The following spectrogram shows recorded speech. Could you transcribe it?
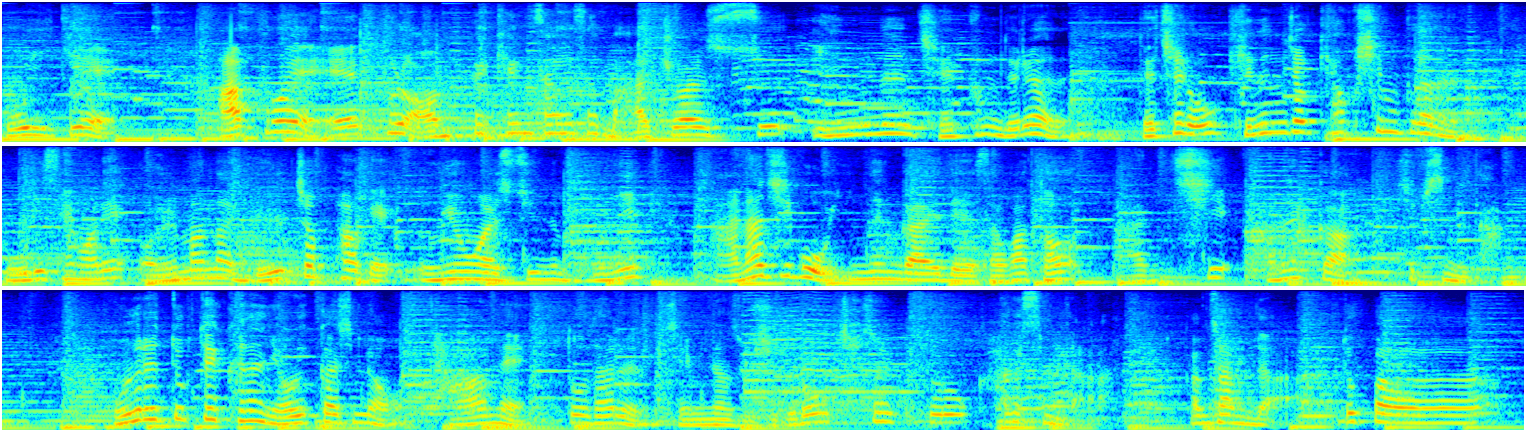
보이기에 앞으로의 애플 언팩 행사에서 마주할 수 있는 제품들은 대체로 기능적 혁신보다는 우리 생활에 얼마나 밀접하게 응용할 수 있는 부분이 많아지고 있는가에 대해서가 더 많지 않을까 싶습니다. 오늘의 뚝테크는 여기까지며 다음에 또 다른 재미난 소식으로 찾아뵙도록 하겠습니다. 감사합니다. 뚝박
